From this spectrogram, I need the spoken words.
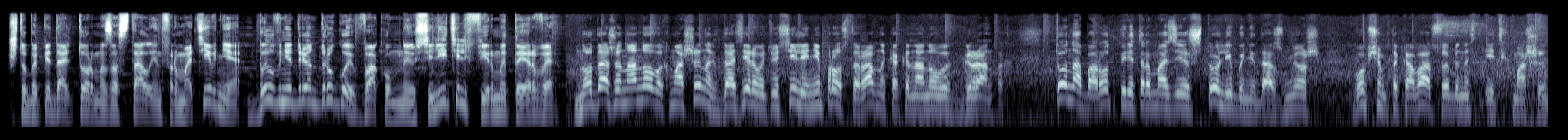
Чтобы педаль тормоза стала информативнее, был внедрен другой вакуумный усилитель фирмы ТРВ. Но даже на новых машинах дозировать усилия не просто, равно как и на новых грантах. То наоборот перетормозишь, то либо не дожмешь. В общем, такова особенность этих машин.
